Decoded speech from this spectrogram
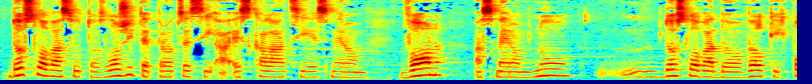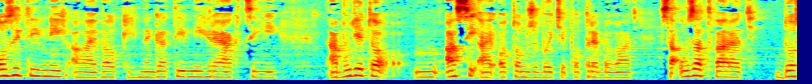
Doslova sú to zložité procesy a eskalácie smerom von a smerom dnu, doslova do veľkých pozitívnych, ale aj veľkých negatívnych reakcií a bude to mm, asi aj o tom, že budete potrebovať sa uzatvárať do,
